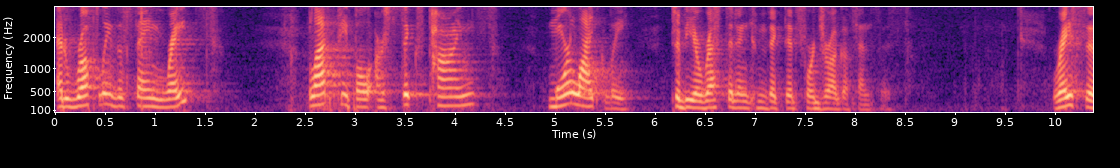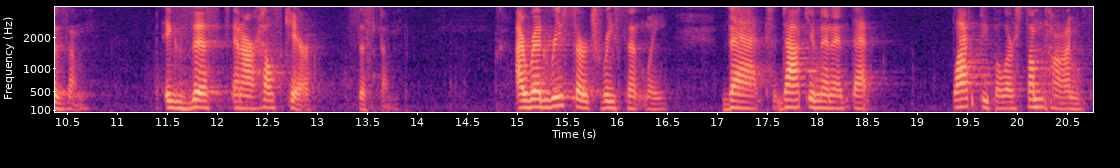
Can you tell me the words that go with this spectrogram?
at roughly the same rates, black people are six times more likely to be arrested and convicted for drug offenses. Racism exists in our healthcare system. I read research recently that documented that black people are sometimes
